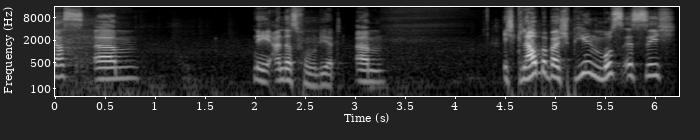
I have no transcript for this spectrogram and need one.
dass. Ähm, nee, anders formuliert. Ähm, ich glaube, bei Spielen muss es sich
